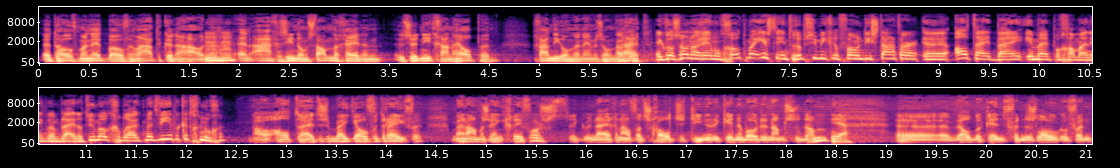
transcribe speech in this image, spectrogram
het hoofd maar net boven water kunnen houden. Mhm. Mm -hmm. En aangezien de omstandigheden ze niet gaan helpen gaan die ondernemers onderuit. Okay. Ik wil zo naar Raymond Groot, maar eerst de interruptiemicrofoon. Die staat er uh, altijd bij in mijn programma. En ik ben blij dat u hem ook gebruikt. Met wie heb ik het genoegen? Nou, altijd. Is een beetje overdreven. Mijn naam is Henk Griffhorst. Ik ben eigenaar van het schooltje Tiener en Kindermode in Amsterdam. Ja. Uh, wel bekend van de slogan van...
